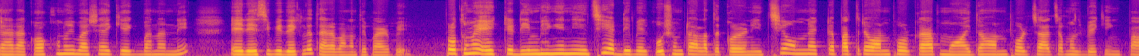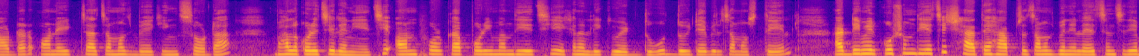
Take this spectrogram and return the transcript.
যারা কখনোই বাসায় কেক বানাননি, এই রেসিপি দেখলে তারা বানাতে পারবে। প্রথমে একটি ডিম ভেঙে নিয়েছি আর ডিমের কুসুমটা আলাদা করে নিচ্ছি। অন্য একটা পাত্রে ওয়ান ফোর কাপ ময়দা ওয়ান ফোর চা চামচ বেকিং পাউডার অন এইট চা চামচ বেকিং সোডা ভালো করে চেলে নিয়েছি। ওয়ান ফোর কাপ পরিমাণ দিয়েছি এখানে লিকুইড দুধ, দুই টেবিল চামচ তেল আর ডিমের কুসুম দিয়েছি, সাথে হাফ চা চামচ ভ্যানিলা এসেন্স দিয়ে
